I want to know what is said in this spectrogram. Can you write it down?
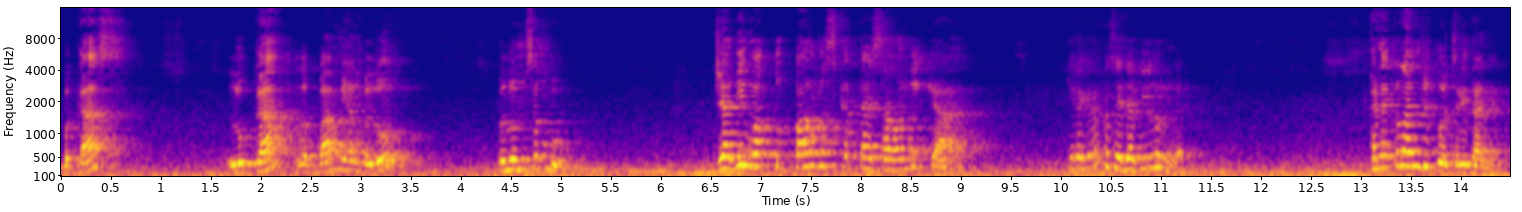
Bekas luka lebam yang belum belum sembuh. Jadi waktu Paulus ke Tesalonika, kira-kira masih ada bilur nggak? Karena itu lanjut loh ceritanya.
